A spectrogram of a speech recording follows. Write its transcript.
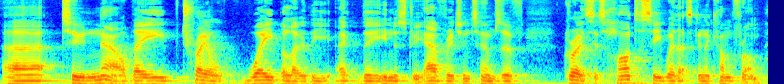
Uh, to now, they trail way below the, uh, the industry average in terms of growth. So it's hard to see where that's going to come from.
